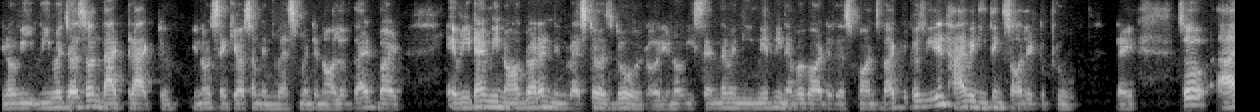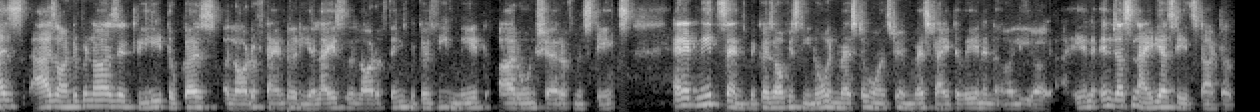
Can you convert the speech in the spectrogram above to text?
you know, we, we were just on that track to, you know, secure some investment and all of that. But every time we knocked on an investor's door or, you know, we sent them an email, we never got a response back because we didn't have anything solid to prove right so as as entrepreneurs it really took us a lot of time to realize a lot of things because we made our own share of mistakes and it made sense because obviously no investor wants to invest right away in an early uh, in, in just an idea stage startup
